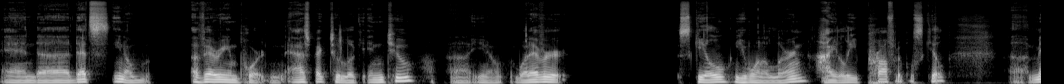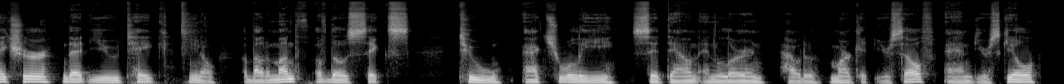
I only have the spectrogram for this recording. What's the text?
And uh, that's, you know, a very important aspect to look into. Uh, you know, whatever skill you want to learn, highly profitable skill, uh, make sure that you take, you know, about a month of those six to actually sit down and learn how to market yourself and your skill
